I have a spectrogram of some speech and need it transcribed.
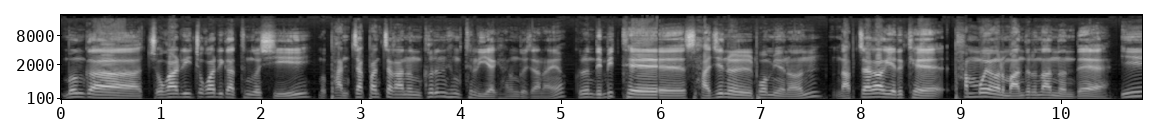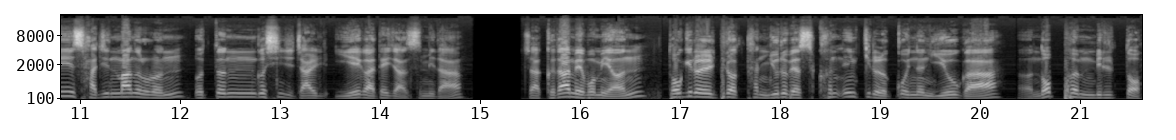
뭔가 쪼가리 쪼가리 같은 것이 뭐 반짝반짝하는 그런 형태를 이야기하는 거잖아요. 그런데 밑에 사진을 보면은 납작하게 이렇게 판 모양으로 만들어 놨는데 이 사진만으로는 어떤 것인지 잘 이해가 되지 않습니다. 자, 그 다음에 보면 독일을 비롯한 유럽에서 큰 인기를 얻고 있는 이유가 어, 높은 밀도,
